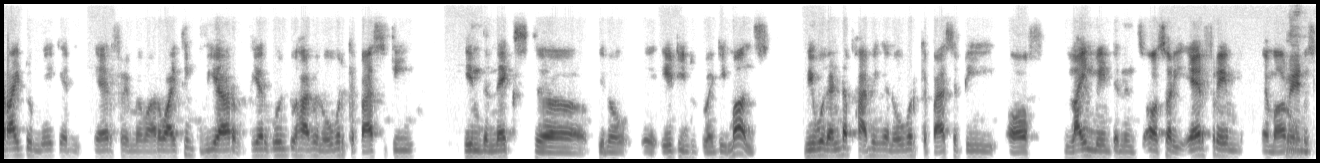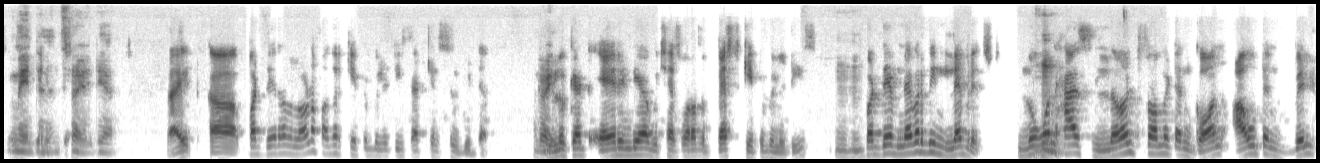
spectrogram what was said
Try to make an airframe MRO. I think we are we are going to have an overcapacity in the next uh, you know 18 to 20 months. We would end up having an overcapacity of line maintenance or sorry airframe MRO Main, maintenance. Right. Yeah. Right. Uh, but there are a lot of other capabilities that can still be done. Right. You look at Air India, which has one of the best capabilities, mm-hmm. but they've never been leveraged. No mm-hmm. one has learned from it and gone out and built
